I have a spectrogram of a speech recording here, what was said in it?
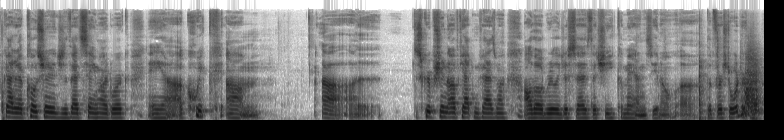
we've got a closer image of that same artwork. A, uh, a quick... Um, uh, description of Captain Phasma, although it really just says that she commands, you know, uh, the First Order.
